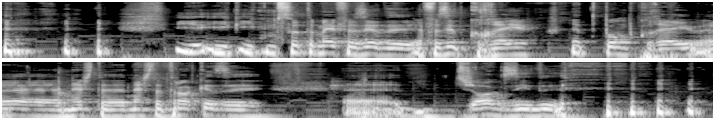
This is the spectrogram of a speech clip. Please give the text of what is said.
e, e- e começou também a fazer de, a fazer de correio, de pombo correio, eh, nesta, nesta troca de, eh, de jogos e de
